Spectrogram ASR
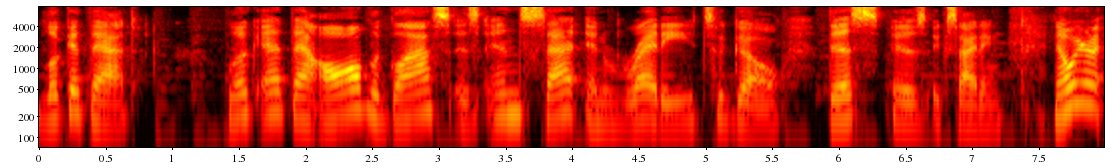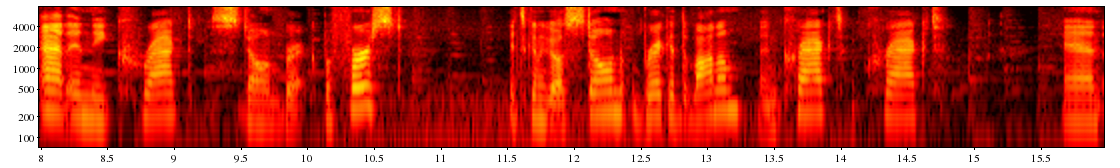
Look at that. Look at that. All the glass is inset and ready to go. This is exciting. Now we're going to add in the cracked stone brick. But first, it's going to go stone brick at the bottom, then cracked, cracked, and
